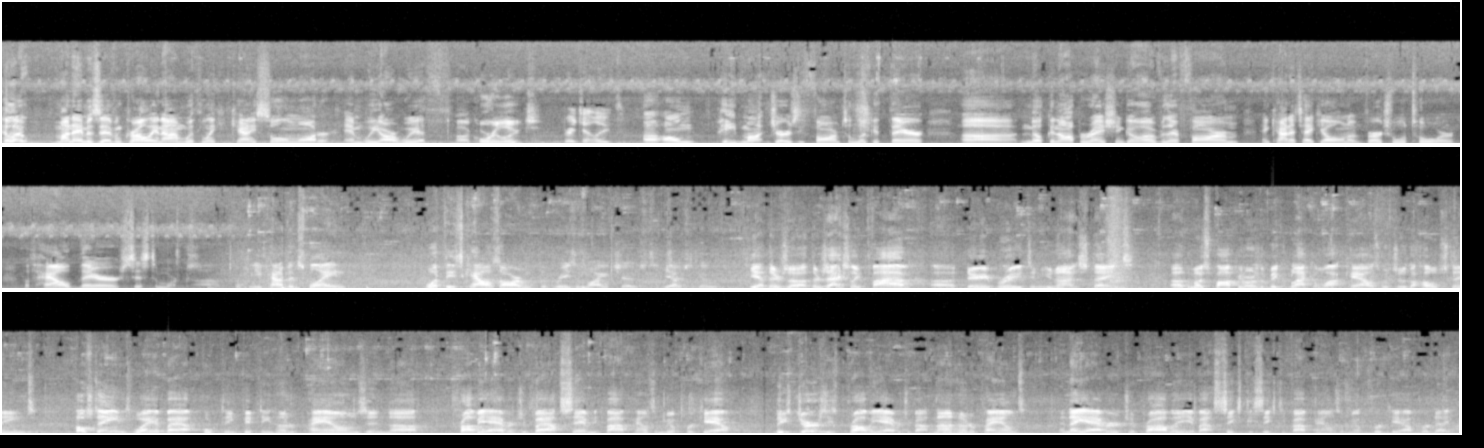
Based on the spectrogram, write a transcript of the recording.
Hello, my name is Evan Crawley and I'm with Lincoln County Soil and Water and we are with uh, Corey Lutz, Bridget Lutz, uh, on Piedmont Jersey Farm to look at their uh, milking operation, go over their farm and kind of take y'all on a virtual tour of how their system works. Uh, can you kind of explain what these cows are and the reason why you chose, yeah. chose to go with them? Yeah, there's, uh, there's actually five uh, dairy breeds in the United States. the most popular are the big black and white cows, which are the Holsteins. Holsteins weigh about 14, 1500 pounds and uh, probably average about 75 pounds of milk per cow. These Jerseys probably average about 900 pounds and they average probably about 60, 65 pounds of milk per cow per day.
